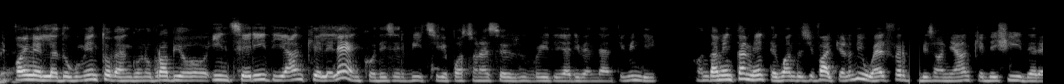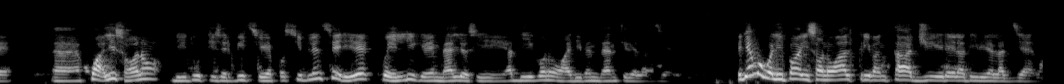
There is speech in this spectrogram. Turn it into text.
e, poi nel documento vengono proprio inseriti anche l'elenco dei servizi che possono essere usufruiti dai dipendenti. Quindi fondamentalmente quando si fa il piano di welfare bisogna anche decidere eh, quali sono di tutti i servizi che è possibile inserire quelli che meglio si addicono ai dipendenti dell'azienda. Vediamo quali poi sono altri vantaggi relativi all'azienda.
